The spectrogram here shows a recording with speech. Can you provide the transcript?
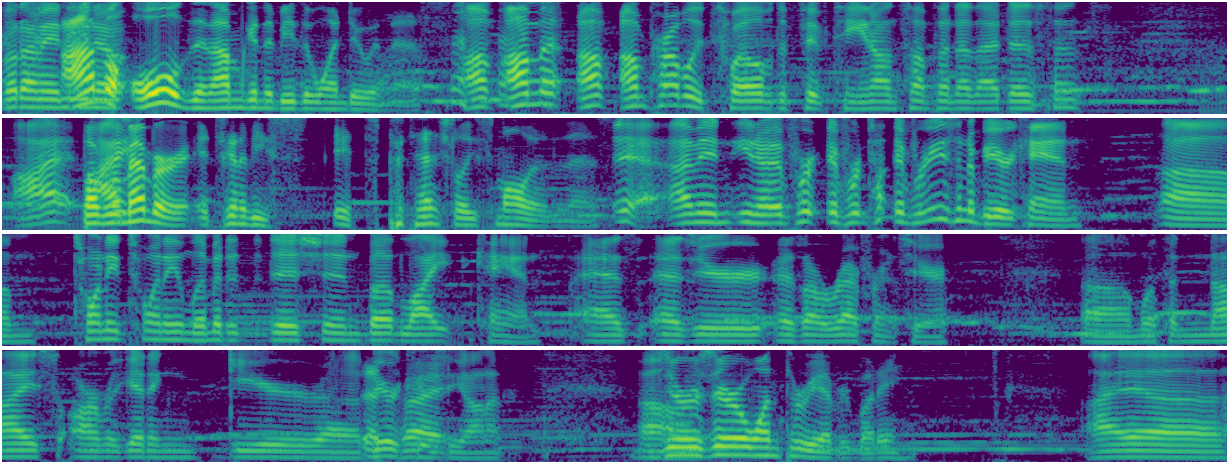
but I mean, you I'm know, old and I'm going to be the one doing this. I'm, I'm, I'm I'm probably twelve to fifteen on something at that distance. I But I- remember, it's going to be it's potentially smaller than this. Yeah, I mean, you know, if we're if we're t- if we're using a beer can, um, 2020 limited edition Bud Light can as as your as our reference here, um, with a nice Armageddon gear uh, beer right. koozie on it. Um, Zero zero one three, everybody. I, uh,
